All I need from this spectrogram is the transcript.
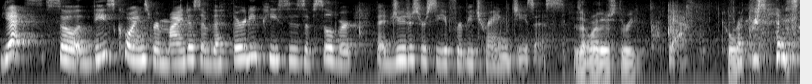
Yes, so these coins remind us of the 30 pieces of silver that Judas received for betraying Jesus. Is that why there's three? Yeah, Cool. represents.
